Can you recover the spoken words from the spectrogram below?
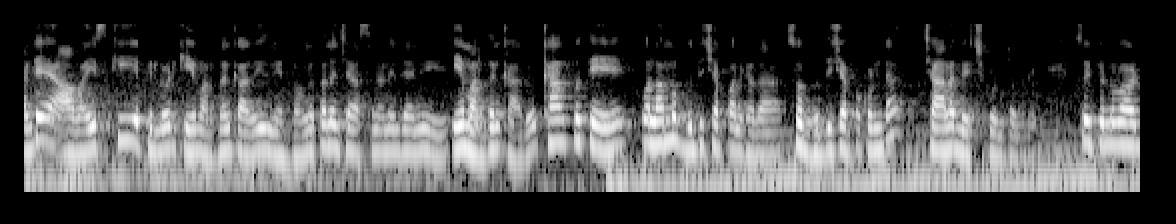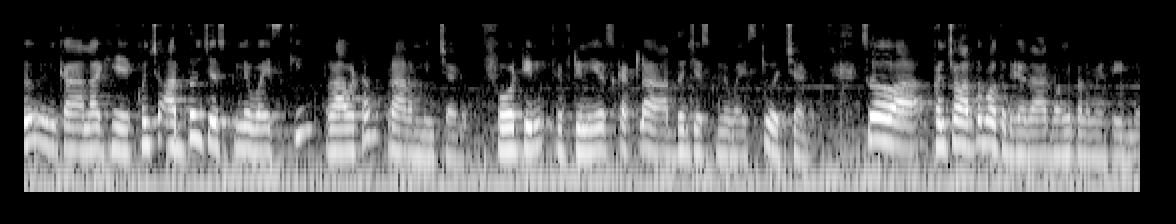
అంటే ఆ వయసుకి పిల్లోడికి ఏం అర్థం కాదు. ఇది నేను దొంగతనం చేస్తున్నానేది అని ఏం అర్థం కాదు. కాకపోతే వాళ్ళ అమ్మ బుద్ధి చెప్పాలి కదా. సో బుద్ధి చెప్పకుండా చాలా మెచ్చుకుంటుంది. సో ఈ పిల్లవాడు ఇంకా అలాగే కొంచెం అర్థం చేసుకునే వయసుకి రావటం ప్రారంభించాడు. ఫోర్టీన్ ఫిఫ్టీన్ ఇయర్స్కి అట్లా అర్థం చేసుకునే వయసుకి వచ్చాడు. సో కొంచెం అర్థమవుతుంది కదా దొంగతనం అంటే ఏంటో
